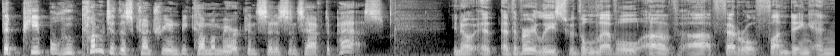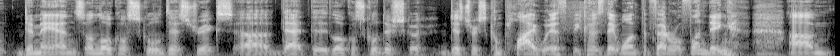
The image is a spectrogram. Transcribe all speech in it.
that people who come to this country and become American citizens have to pass. You know, at, at the very least, with the level of uh, federal funding and demands on local school districts uh, that the local school district, districts comply with because they want the federal funding, um,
